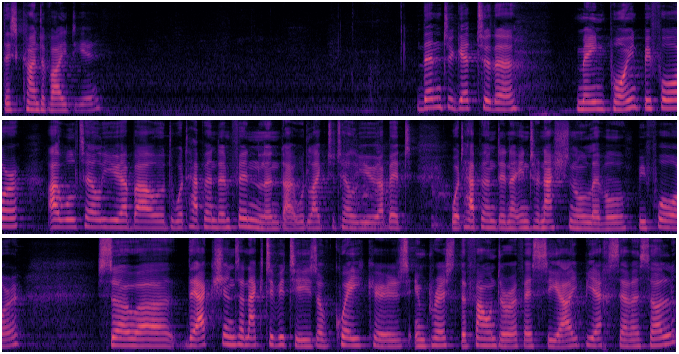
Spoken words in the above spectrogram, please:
this kind of idea. Then to get to the main point. Before I will tell you about what happened in Finland, I would like to tell you a bit what happened in an international level before. So uh, the actions and activities of Quakers impressed the founder of SCI, Pierre Cérésole,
